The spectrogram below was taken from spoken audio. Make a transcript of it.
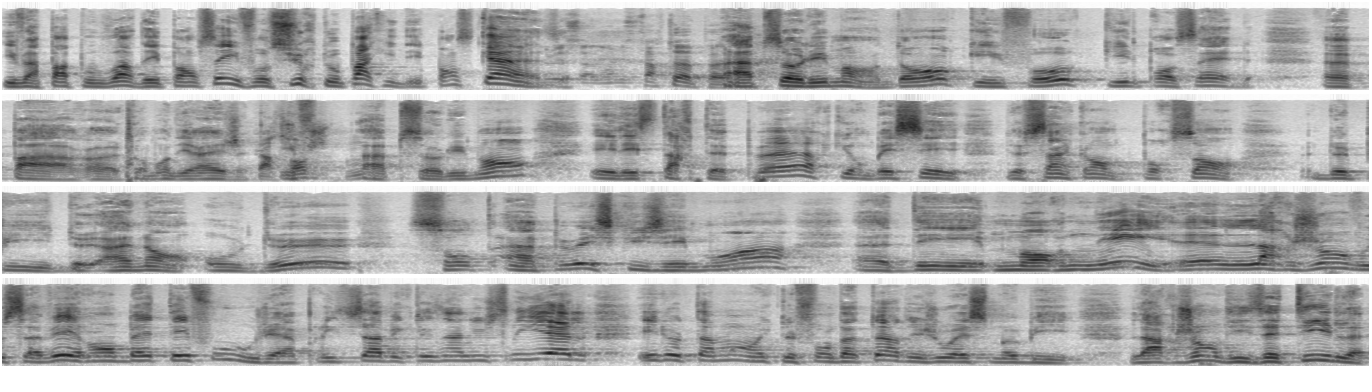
il va pas pouvoir dépenser, il faut surtout pas qu'il dépense 15. Start-up. Hein. Absolument. Donc, il faut qu'il procède euh, par, euh, comment dirais-je Par tranche. Absolument. Et les start-upers qui ont baissé de 50% depuis un an ou deux sont un peu, excusez-moi, des mornés. L'argent, vous savez, rend bête et fou. J'ai appris ça avec les industriels et notamment avec le fondateur des jouets L'argent, disait-il,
